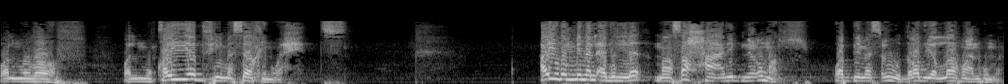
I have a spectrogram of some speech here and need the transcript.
والمضاف والمقيد في مساخ واحد. أيضا من الأدلة ما صح عن ابن عمر وابن مسعود رضي الله عنهما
